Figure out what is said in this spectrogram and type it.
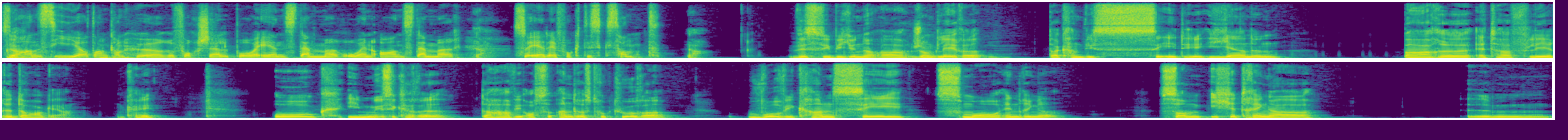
Så når han sier at han kan høre forskjell på en stemmer og en annen stemmer, Ja. så er det faktisk sant. ja. Hvis vi begynner å jonglere, da kan vi se det i hjernen bare etter flere dager. Ok? Og i musikere, da har vi også andre strukturer hvor vi kan se små endringer som ikke trenger um,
